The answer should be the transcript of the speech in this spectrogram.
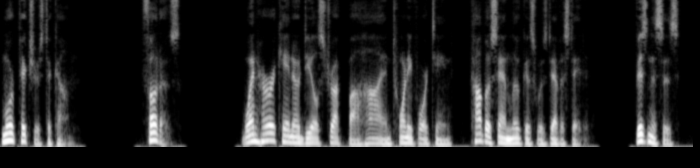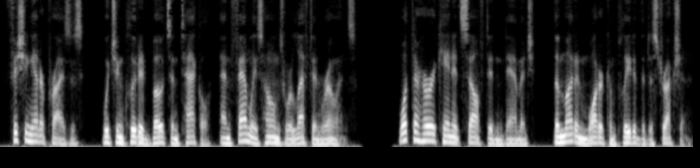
More pictures to come. Photos. When Hurricane Odile struck Baja in 2014, Cabo San Lucas was devastated. Businesses, fishing enterprises, which included boats and tackle, and families' homes were left in ruins. What the hurricane itself didn't damage, the mud and water completed the destruction.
